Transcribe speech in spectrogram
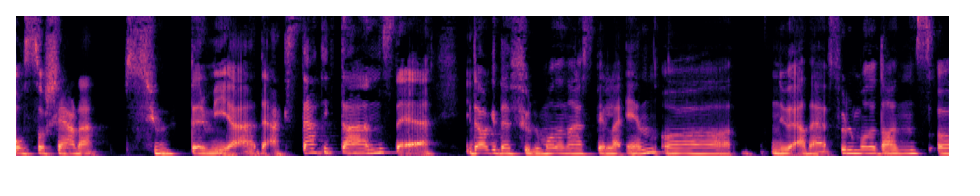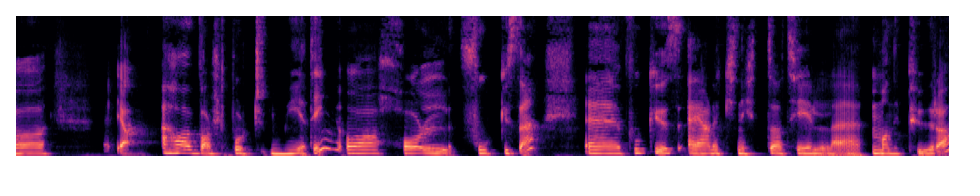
og så skjer det supermye. Det er ecstatic dance, det er, i dag er det fullmåne når jeg spiller inn, og nå er det fullmånedans. Og ja, jeg har valgt bort mye ting og holder fokuset. Eh, fokus er gjerne knytta til eh, manipura,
